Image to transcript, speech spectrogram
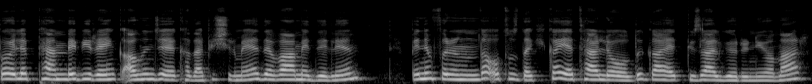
Böyle pembe bir renk alıncaya kadar pişirmeye devam edelim. Benim fırınımda 30 dakika yeterli oldu. Gayet güzel görünüyorlar.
